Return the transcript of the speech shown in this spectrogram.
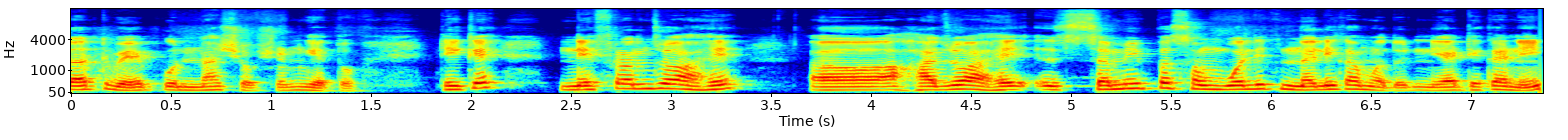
तत्वे पुन्हा शोषून घेतो. ठीक आहे? नेफ्रॉन जो आहे हा जो आहे समीप संवलित नलिकामधून या ठिकाणी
